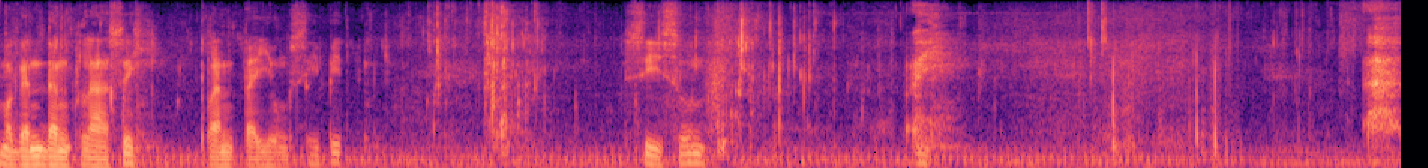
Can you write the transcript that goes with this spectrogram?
magandang klase. Pantay yung sipit. Season. Ay. Ah.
